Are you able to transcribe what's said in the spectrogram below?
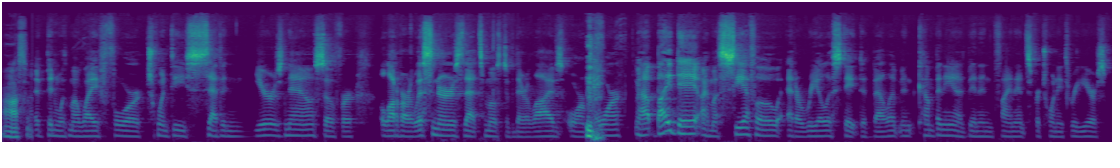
Awesome. I've been with my wife for 27 years now. So, for a lot of our listeners, that's most of their lives or more. uh, by day, I'm a CFO at a real estate development company. I've been in finance for 23 years.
